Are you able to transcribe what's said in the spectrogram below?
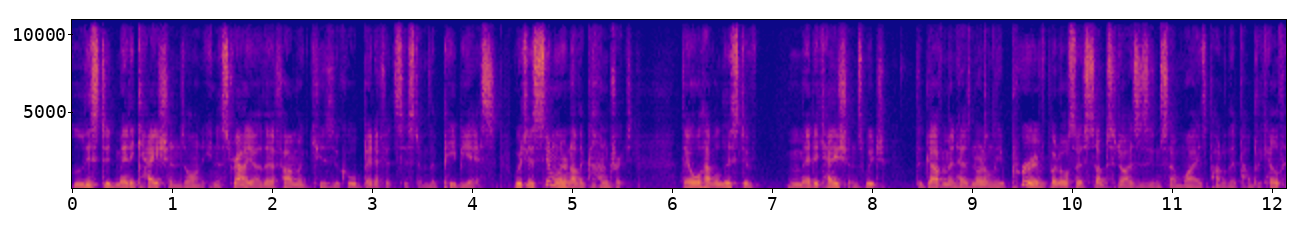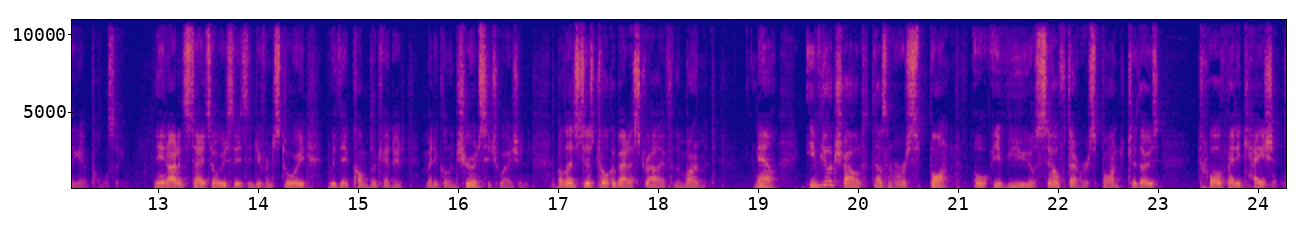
listed medications on in Australia, the Pharmaceutical Benefit System, the PBS, which is similar in other countries. They all have a list of medications which the government has not only approved but also subsidises in some way as part of their public health care policy. In the United States, obviously, it's a different story with their complicated medical insurance situation, but let's just talk about Australia for the moment. Now, if your child doesn't respond, or if you yourself don't respond to those 12 medications,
